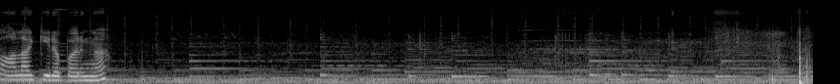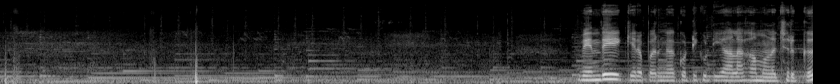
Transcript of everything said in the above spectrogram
பாலாக்கீரை பாருங்க. வெந்தயக்கீரை பாருங்க குட்டி குட்டி அழகா முளைச்சிருக்கு.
